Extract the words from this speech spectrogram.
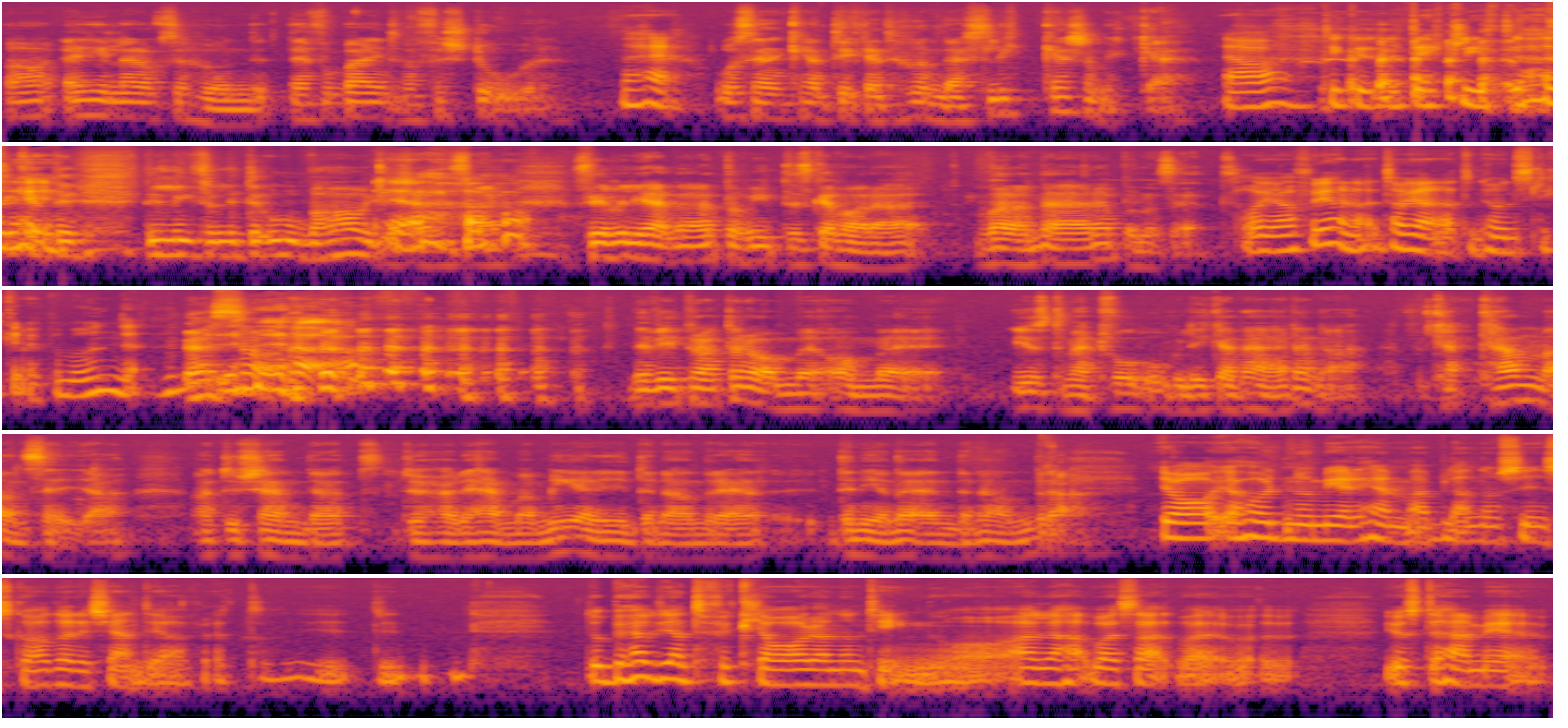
Ja, jag gillar också hund. Den får bara inte vara för stor. Nähä. Och sen kan jag tycka att hundar slickar så mycket. Ja, tycker det är lite äckligt. Ja, det- det, det är liksom lite obehaglig Ja. känsla. Så jag vill gärna att de inte ska vara, vara nära på något sätt. Och jag får gärna, tar gärna att en hund slickar mig på munnen. Jaså? När vi pratar om, om eh, just de här två olika världarna. Kan, kan man säga att du kände att du hörde hemma mer i den, andra, den ena än den andra? Ja, jag hörde nog mer hemma bland de synskadade kände jag. För att, då behövde jag inte förklara någonting och alla var så just det här med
